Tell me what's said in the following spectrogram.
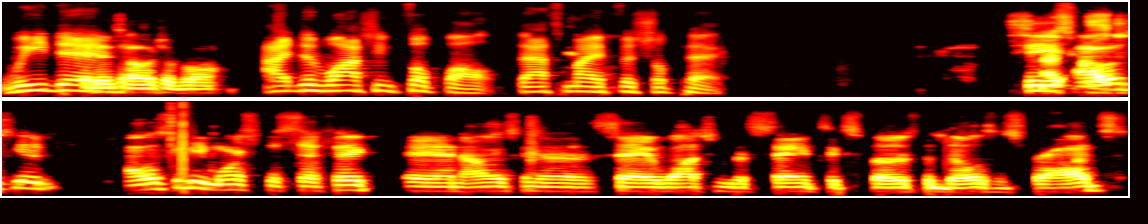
We did. is eligible. I did watching football. That's my official pick. See, That's I was gonna I was gonna be more specific, and I was gonna say watching the Saints expose the Bills as frauds.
